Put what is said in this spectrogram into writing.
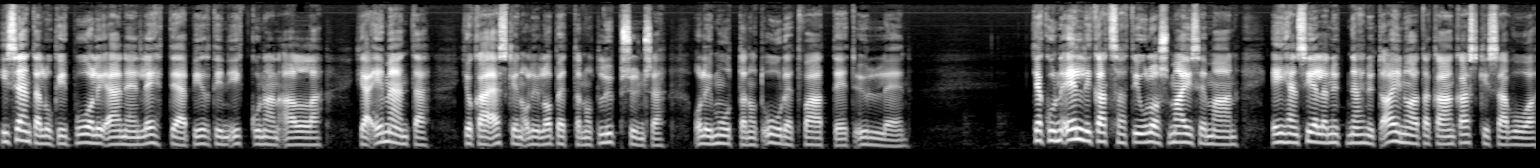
Isäntä luki puoliääneen lehteä pirtin ikkunan alla ja emäntä, joka äsken oli lopettanut lypsynsä, oli muuttanut uudet vaatteet ylleen. Ja kun Elli katsahti ulos maisemaan, ei hän siellä nyt nähnyt ainoatakaan kaskisavua,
